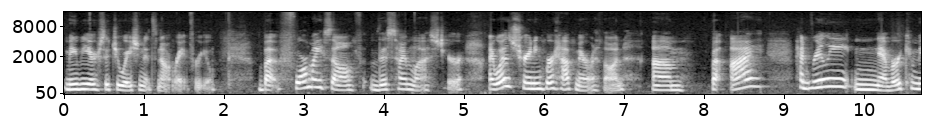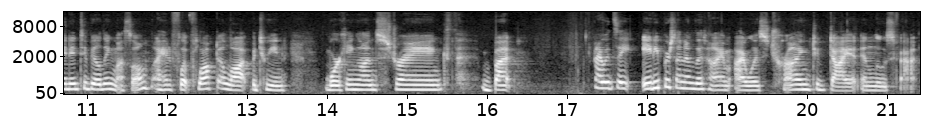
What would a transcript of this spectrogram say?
maybe your situation it's not right for you. But for myself, this time last year, I was training for a half marathon, um, but I had really never committed to building muscle. I had flip flopped a lot between working on strength, but I would say 80% of the time I was trying to diet and lose fat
